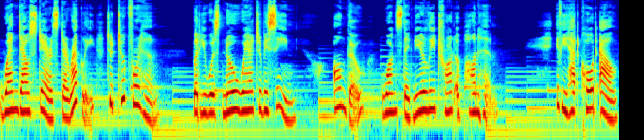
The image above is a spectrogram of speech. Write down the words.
went downstairs directly to look for him, but he was nowhere to be seen, although once they nearly trod upon him. If he had called out,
